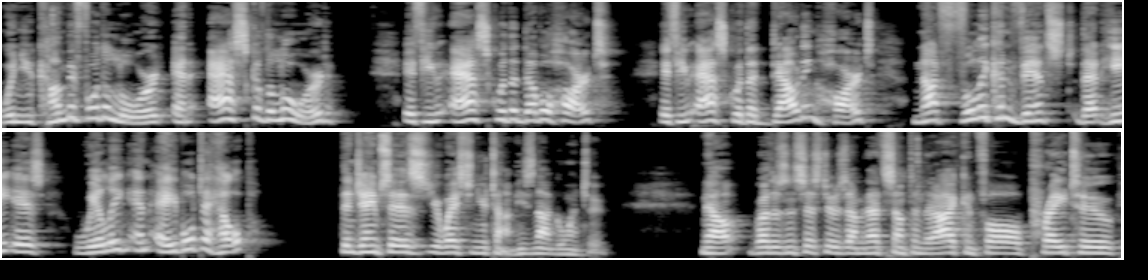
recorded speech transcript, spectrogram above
when you come before the Lord and ask of the Lord, if you ask with a double heart, if you ask with a doubting heart, not fully convinced that He is willing and able to help, then James says you're wasting your time. He's not going to. Now, brothers and sisters, I mean, that's something that I can fall prey to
